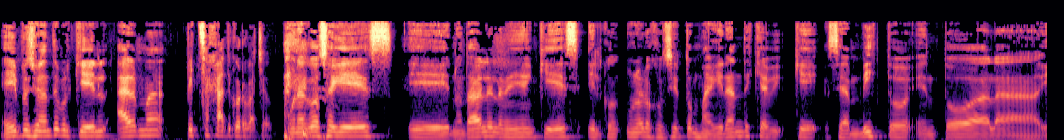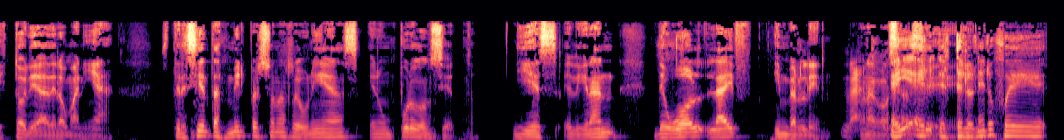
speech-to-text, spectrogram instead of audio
es impresionante porque él arma Pizza Hut Gorbachev. una cosa que es eh, notable en la medida en que es el, con- uno de los conciertos más grandes que, que se han visto en toda la historia de la humanidad. 300.000 personas reunidas en un puro concierto. Y es el gran The Wall Live in Berlin. Una cosa el, así. el telonero fue,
